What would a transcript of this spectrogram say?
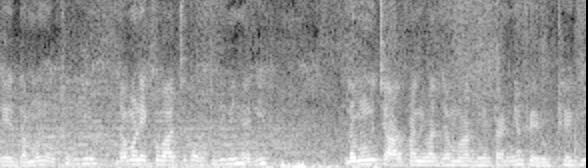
ਤੇ ਦਮਨ ਉੱਠਦੀ ਹੈ। ਦਮਨ ਇੱਕ ਵਾਰ ਚ ਤਾਂ ਉੱਠਦੀ ਨਹੀਂ ਹੈਗੀ। ਦਮਨ ਨੂੰ ਚਾਰ ਪੰਜ ਵਾਜਾਂ ਮਾਰਨੀਆਂ ਪੈਣੀਆਂ, ਫਿਰ ਉੱਠੇਗੀ।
